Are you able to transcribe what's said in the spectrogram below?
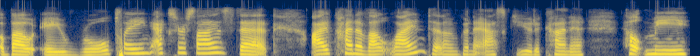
about a role-playing exercise that I've kind of outlined and I'm going to ask you to kind of help me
